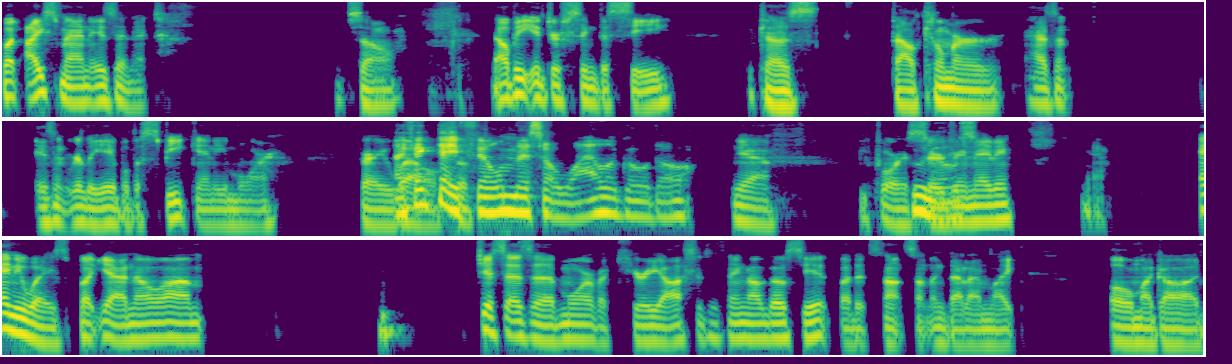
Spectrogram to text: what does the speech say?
But Iceman is in it. So that'll be interesting to see because Val Kilmer hasn't isn't really able to speak anymore very well. I think they so- filmed this a while ago though. yeah. Before his surgery, knows? maybe. Yeah. Anyways, but yeah, no, um just as a more of a curiosity thing, I'll go see it, but it's not something that I'm like, oh my God.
